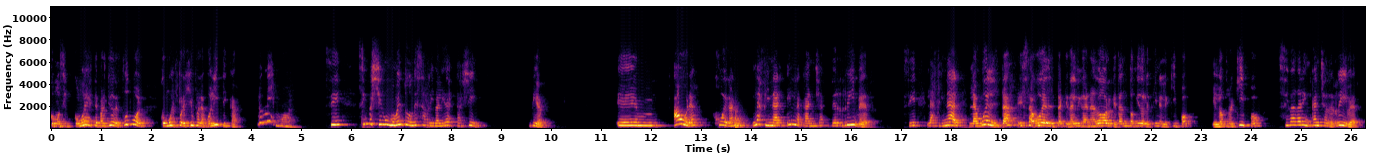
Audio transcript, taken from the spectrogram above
como, si, como es este partido de fútbol, como es, por ejemplo, la política, lo mismo, ¿sí? Siempre llega un momento donde esa rivalidad está allí. Bien. Em, ahora juegan la final en la cancha de River. ¿Sí? La final, la vuelta, esa vuelta que da el ganador, que tanto miedo le tiene el equipo, el otro equipo, se va a dar en cancha de River.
